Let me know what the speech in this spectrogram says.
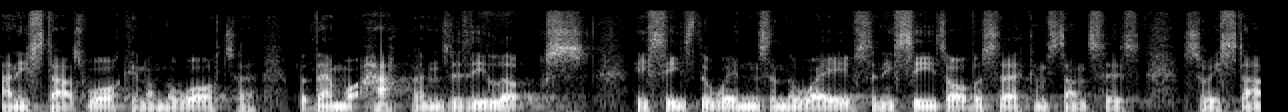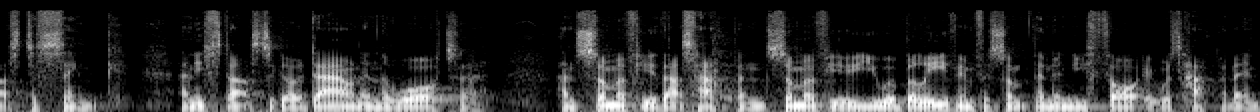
And he starts walking on the water. But then what happens is he looks. He sees the winds and the waves, and he sees all the circumstances, so he starts to sink and he starts to go down in the water. And some of you, that's happened. Some of you, you were believing for something and you thought it was happening.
